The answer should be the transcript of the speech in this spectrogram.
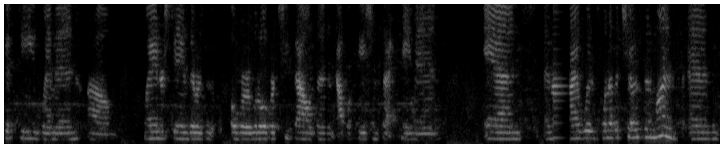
50 women. Um, my understanding there was over a little over 2,000 applications that came in, and and I was one of the chosen ones, and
